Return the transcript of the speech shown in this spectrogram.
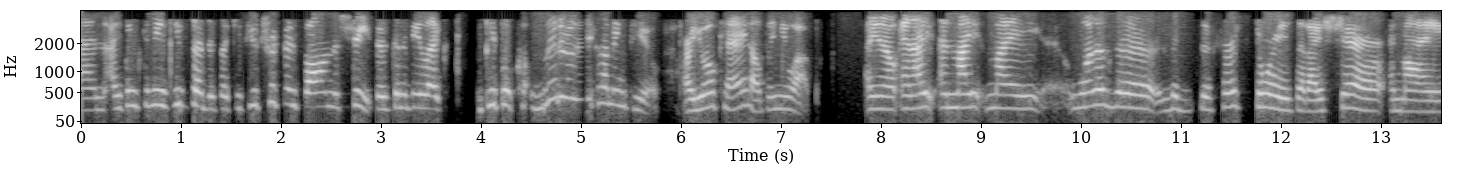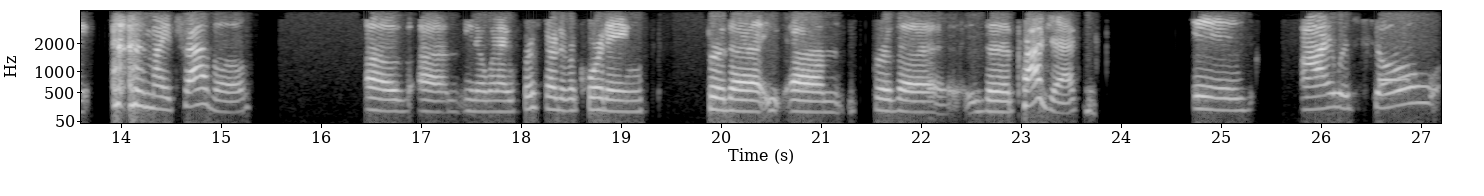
and i think to me you've said this like if you trip and fall in the street there's going to be like people co- literally coming to you. Are you okay? Helping you up. You know and i and my my one of the the, the first stories that i share in my my travel of um you know when i first started recording for the um for the the project is I was so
